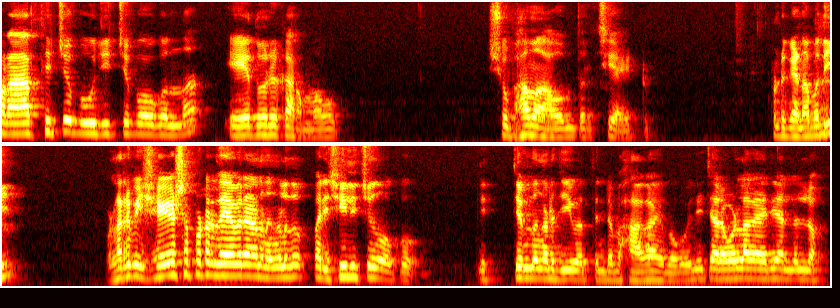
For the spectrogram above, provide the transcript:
പ്രാർത്ഥിച്ചു പൂജിച്ചു പോകുന്ന ഏതൊരു കർമ്മവും ശുഭമാവും തീർച്ചയായിട്ടും. അതുകൊണ്ട് ഗണപതി വളരെ വിശേഷപ്പെട്ട ദേവനാണ്. നിങ്ങളിത് പരിശീലിച്ചു നോക്കൂ. നിത്യം നിങ്ങളുടെ ജീവിതത്തിന്റെ ഭാഗമായി പോകും. വലിയ ചിലവുള്ള കാര്യമല്ലല്ലോ.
